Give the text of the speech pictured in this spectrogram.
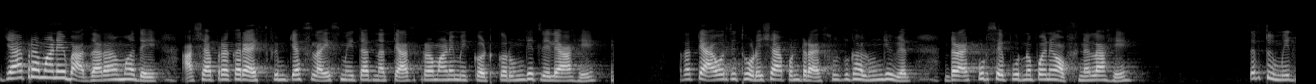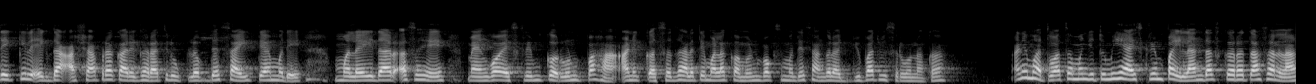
ज्याप्रमाणे बाजारामध्ये अशा प्रकारे आईस्क्रीमच्या स्लाईस मिळतात ना त्याचप्रमाणे मी कट करून घेतलेले आहे. आता त्यावरती थोडेसे आपण ड्रायफ्रूट्स घालून घेऊयात. ड्रायफ्रूट्स हे पूर्णपणे ऑप्शनल आहे. तर तुम्ही देखील एकदा अशा प्रकारे घरातील उपलब्ध साहित्यामध्ये मलईदार असं हे मँगो आईस्क्रीम करून पहा. आणि कसं झालं ते मला कमेंट बॉक्समध्ये सांगायला अजिबात विसरू नका. आणि महत्त्वाचं म्हणजे तुम्ही हे आईस्क्रीम पहिल्यांदाच करत असाल ना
